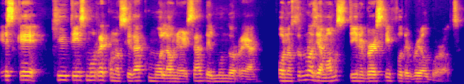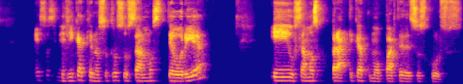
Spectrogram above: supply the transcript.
es que QT es muy reconocida como la universidad del mundo real, o nosotros nos llamamos The University for the Real World. Eso significa que nosotros usamos teoría y usamos práctica como parte de sus cursos.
